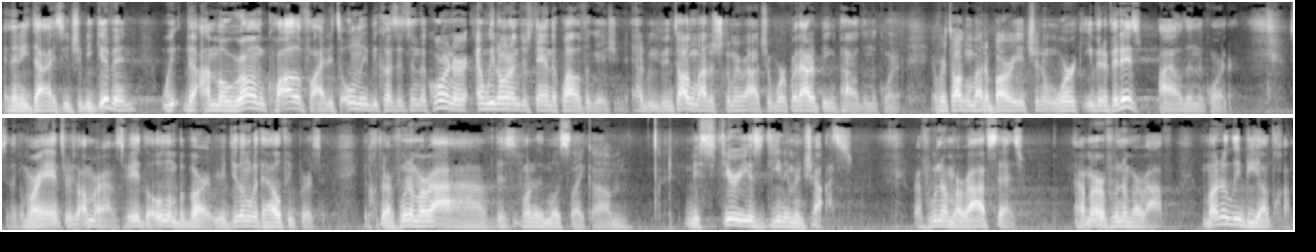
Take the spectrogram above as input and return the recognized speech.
and then he dies, it should be given. We, the Amoram qualified. It's only because it's in the corner and we don't understand the qualification. And we've been talking about a shemirat should work without it being piled in the corner. If we're talking about a bari, it shouldn't work even if it is piled in the corner. So the Gemara answers, Babar. You're dealing with a healthy person. This is one of the most like um, mysterious dinim and shas. Rav Huna amar Rav says, Amar Rav Huna amar Rav, biyadcha.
